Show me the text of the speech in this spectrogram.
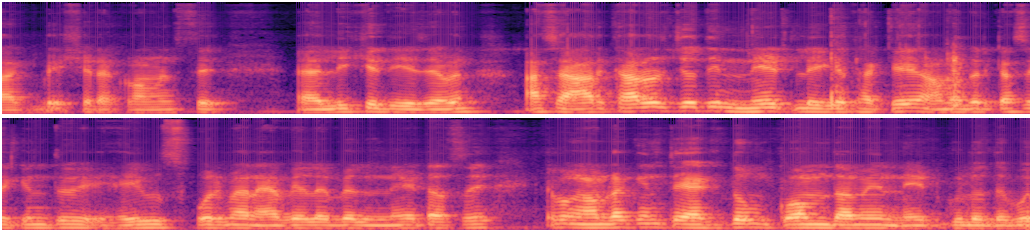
লাগবে সেটা কমেন্টসে লিখে দিয়ে যাবেন। আচ্ছা আর কারোর যদি নেট লেগে থাকে, আমাদের কাছে কিন্তু হিউজ পরিমাণ অ্যাভেলেবেল নেট আছে এবং আমরা কিন্তু একদম কম দামে নেটগুলো দেবো।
